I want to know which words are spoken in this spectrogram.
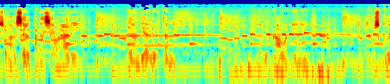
solar cell pada siang hari yang dialirkan melalui kawat ini terus ke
